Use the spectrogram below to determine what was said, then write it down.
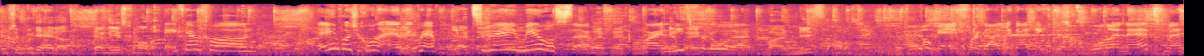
Hoezo ben jij dat? Jij hebt niet eens gewonnen. Ik heb gewoon één potje gewonnen en ik heb twee middelste. Maar Ik niet verloren. Maar niet alles. Oké, even voor duidelijkheid. Ik heb dus gewonnen net met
